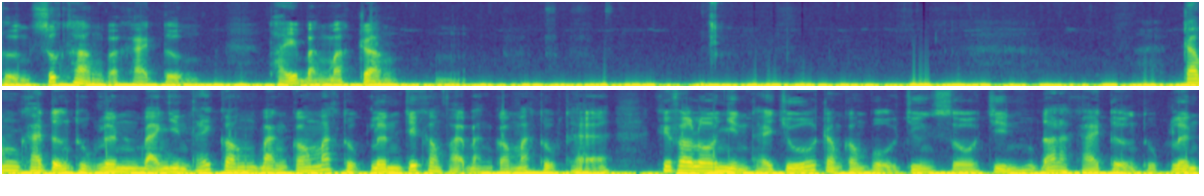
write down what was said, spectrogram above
tượng xuất thần và khải tượng thấy bằng mắt trần. Trong khải tượng thuộc linh, bạn nhìn thấy con bằng con mắt thuộc linh chứ không phải bằng con mắt thuộc thể. Khi Phaolô nhìn thấy Chúa trong công vụ chương số 9, đó là khải tượng thuộc linh,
